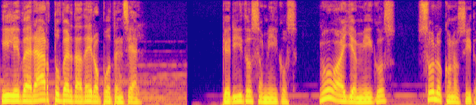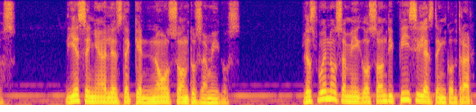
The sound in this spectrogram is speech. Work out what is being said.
y liberar tu verdadero potencial. Queridos amigos, no hay amigos, solo conocidos. 10 señales de que no son tus amigos. Los buenos amigos son difíciles de encontrar.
